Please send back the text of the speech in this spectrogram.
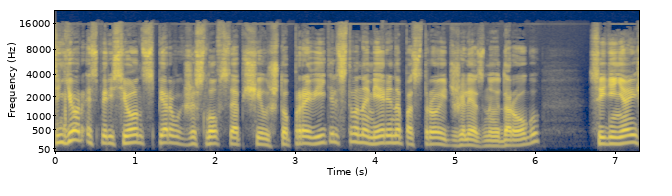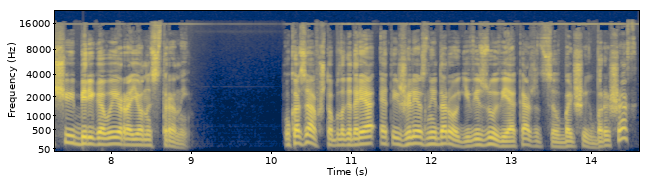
Сеньор Эсперисион с первых же слов сообщил, что правительство намерено построить железную дорогу, соединяющую береговые районы страны. Указав, что благодаря этой железной дороге Везувий окажется в больших барышах,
